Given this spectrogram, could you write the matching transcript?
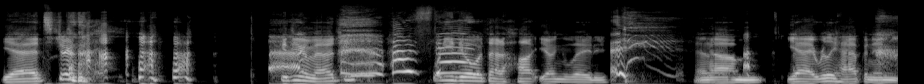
yeah, it's true. Could you imagine? What are you doing with that hot young lady? And um, yeah, it really happened in.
